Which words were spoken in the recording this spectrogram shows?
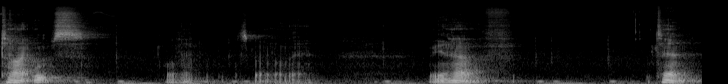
time, oops, what happened? What's going on there? We have 10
